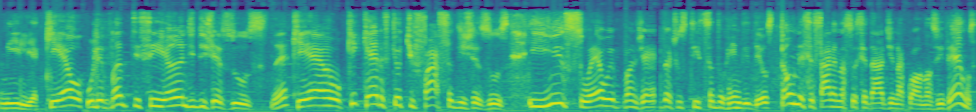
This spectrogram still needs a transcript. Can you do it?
milha, que é o, o levante-se e ande de Jesus, né? Que é o que queres que eu te faça de Jesus. E isso é o evangelho da justiça do reino de Deus, tão necessária na sociedade na qual nós vivemos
